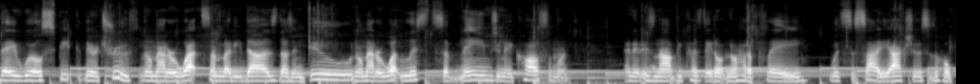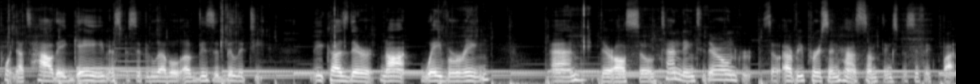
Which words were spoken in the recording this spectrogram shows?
they will speak their truth no matter what somebody does, doesn't do, no matter what lists of names you may call someone. And it is not because they don't know how to play with society. Actually, this is the whole point. That's how they gain a specific level of visibility because they're not wavering and they're also tending to their own group. So every person has something specific. But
